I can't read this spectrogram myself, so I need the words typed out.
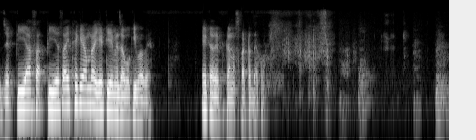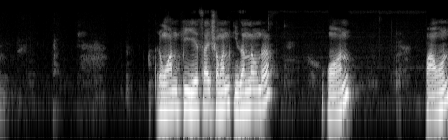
যে পিএসআই পিএসআই থেকে আমরা এটিএম এ যাব কীভাবে? এটার একটু ট্রান্সফারটা দেখো। ওয়ান পিএসআই সমান কি জানলাম আমরা? One pound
